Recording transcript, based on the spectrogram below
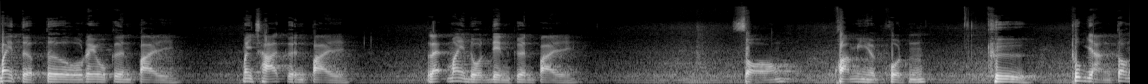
ไม่เติบโตเร็วเกินไป ไม่ช้าเกินไป และไม่โดดเด่นเกินไป 2. ความมีเหตุผล คือทุกอย่างต้อง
